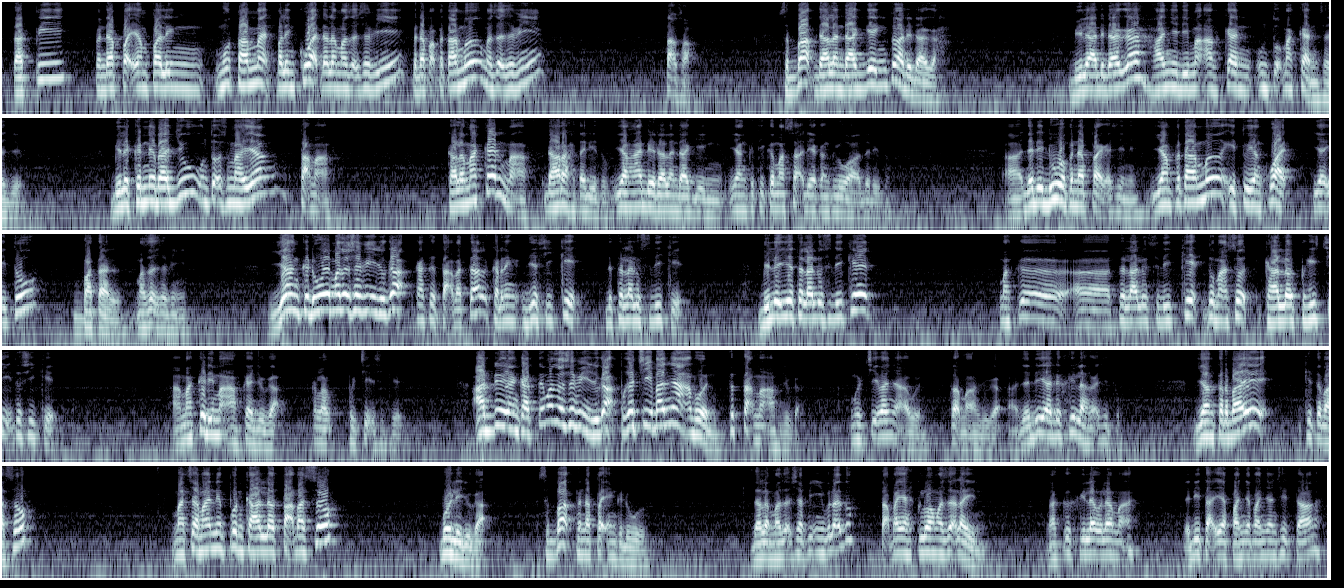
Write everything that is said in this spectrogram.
Tapi pendapat yang paling mutamat paling kuat dalam mazhab syafi'i pendapat pertama mazhab syafi'i tak sah. Sebab dalam daging tu ada darah. Bila ada darah hanya dimaafkan untuk makan saja. Bila kena baju untuk sembahyang tak maaf kalau makan, maaf, darah tadi tu yang ada dalam daging yang ketika masak dia akan keluar tadi tu. Uh, jadi dua pendapat kat sini. Yang pertama itu yang kuat iaitu batal mazhab Syafi'i. Yang kedua mazhab Syafi'i juga kata tak batal kerana dia sikit, dia terlalu sedikit. Bila ia terlalu sedikit maka uh, terlalu sedikit tu maksud kalau pericik tu sikit. Uh, maka dimaafkan juga kalau pericik sikit. Ada yang kata mazhab Syafi'i juga percik banyak pun tetap maaf juga. Percik banyak pun tetap maaf juga. Ha, jadi ada khilaf kat situ. Yang terbaik kita basuh. Macam mana pun kalau tak basuh boleh juga. Sebab pendapat yang kedua. Dalam mazhab Syafi'i pula tu tak payah keluar mazhab lain. Maka khilaf ulama. Ha. Jadi tak payah panjang-panjang cerita lah.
